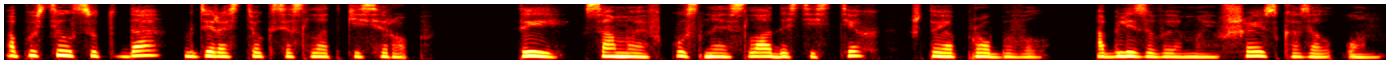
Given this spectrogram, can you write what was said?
опустился туда, где растекся сладкий сироп. «Ты — самая вкусная сладость из тех, что я пробовал», — облизывая мою шею, сказал он.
